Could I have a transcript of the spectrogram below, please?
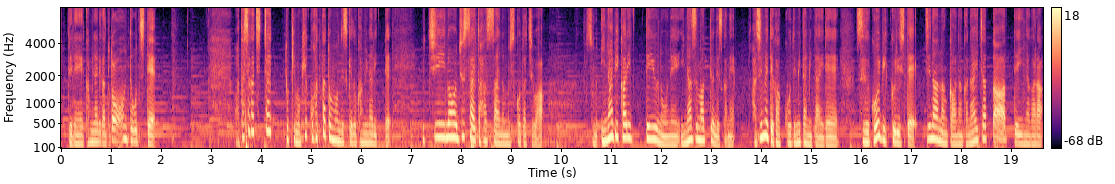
ってね雷がドドーンって落ちて私がちっちゃい時も結構あったと思うんですけど雷って。うちの10歳と8歳の息子たちはその稲光っていうのをね稲妻っていうんですかね。初めて学校で見たみたいですごいびっくりして次男なんかはなんか泣いちゃったって言いながら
